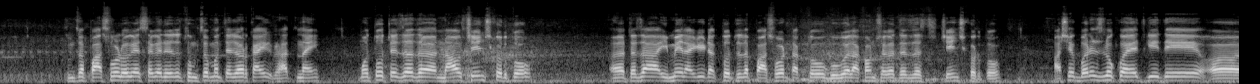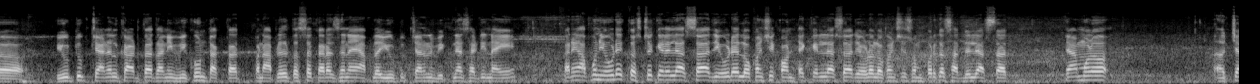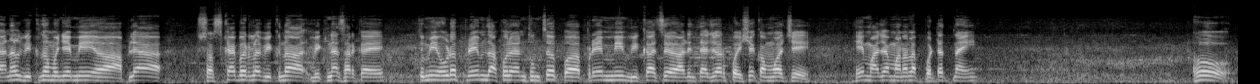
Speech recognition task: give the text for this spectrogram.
तुमचा पासवर्ड वगैरे सगळं देतो तुमचं मग त्याच्यावर काही राहत नाही. मग तो त्याचं नाव चेंज करतो. त्याचा ईमेल आय डी टाकतो त्याचा पासवर्ड टाकतो गुगल अकाउंट सगळं त्याचं चेंज करतो. असे बरेच लोक आहेत की ते यूट्यूब चॅनल काढतात आणि विकून टाकतात. पण आपल्याला तसं करायचं नाही आपलं यूट्यूब चॅनल विकण्यासाठी नाही आहे कारण आपण एवढे कष्ट केलेले असतात एवढ्या लोकांशी कॉन्टॅक्ट केलेले असतात एवढ्या लोकांशी संपर्क साधलेले असतात. त्यामुळं चॅनल विकणं म्हणजे मी आपल्या सबस्क्रायबरला विकणं विकण्यासारखं आहे. तुम्ही एवढं प्रेम दाखवलं आणि तुमचं प प्रेम मी विकायचं आणि त्याच्यावर पैसे कमवायचे हे माझ्या मनाला पटत नाही. हो.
